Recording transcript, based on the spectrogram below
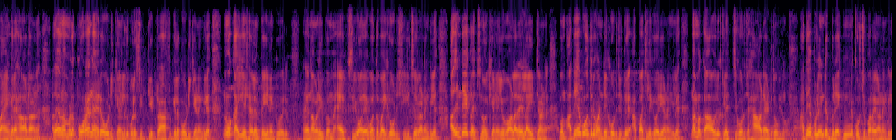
ഭയങ്കര ഹാർഡാണ് അതായത് നമ്മൾ കുറേ നേരം ഓടിക്കുകയാണെങ്കിൽ ഇതുപോലെ സിറ്റി ട്രാഫിക്കിലൊക്കെ ഓടിക്കുകയാണെങ്കിൽ നമുക്ക് കയ്യെ ശകലം പെയിനൊക്കെ വരും. അതായത് നമ്മളിപ്പം എഫ് സിയോ അതേപോലത്തെ ബൈക്ക് ഓടി ശീലിച്ചവരാണെങ്കിൽ അതിന്റെ ക്ലച്ച് നോക്കിയാണെങ്കിൽ വളരെ ലൈറ്റാണ് അപ്പം അതേപോലെ പോലത്തെ ഒരു വണ്ടിയൊക്കെ ഓടിച്ചിട്ട് അപ്പാച്ചിലേക്ക് വരികയാണെങ്കിൽ നമുക്ക് ആ ഒരു ക്ലച്ച് കുറച്ച് ഹാർഡായിട്ട് തോന്നും. അതേപോലെ ഇതിന്റെ ബ്രേക്കിങ്ങിനെ കുറിച്ച് പറയുകയാണെങ്കിൽ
